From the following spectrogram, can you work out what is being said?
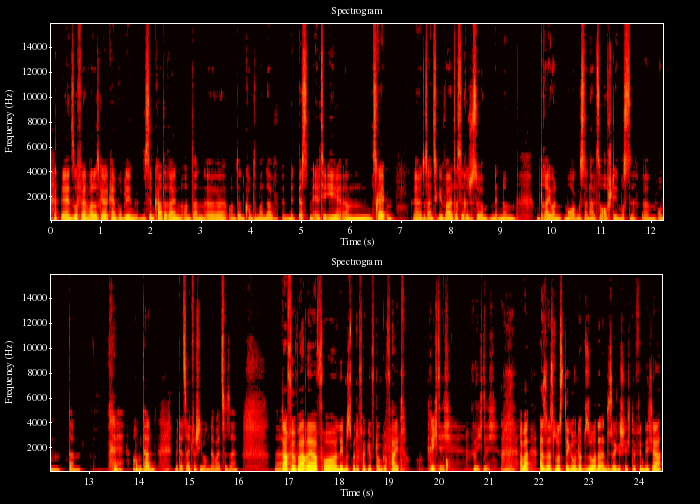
äh, insofern war das gar kein Problem. Eine SIM-Karte rein und dann, äh, und dann konnte man da mit bestem LTE ähm, skypen. Äh, das Einzige war halt, dass der Regisseur mitten um, um drei Uhr morgens dann halt so aufstehen musste, ähm, um dann um dann mit der Zeitverschiebung dabei zu sein. Dafür war er vor Lebensmittelvergiftung gefeit. Richtig, richtig. Aber also das Lustige und Absurde an dieser Geschichte finde ich ja,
